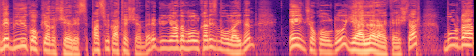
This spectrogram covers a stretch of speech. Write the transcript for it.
ve Büyük Okyanus çevresi. Pasifik Ateş Çemberi dünyada volkanizma olayının en çok olduğu yerler arkadaşlar. Burada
